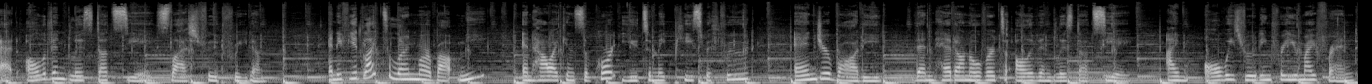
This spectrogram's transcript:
at oliveandbliss.ca slash food freedom. And if you'd like to learn more about me and how I can support you to make peace with food and your body, then head on over to oliveandbliss.ca. I'm always rooting for you, my friend.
